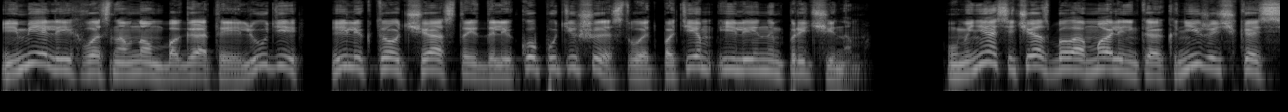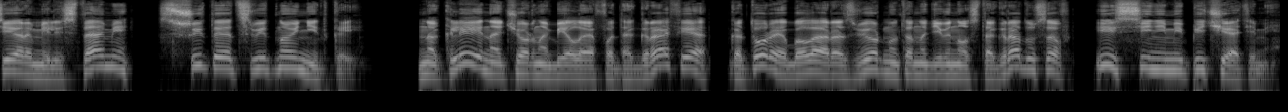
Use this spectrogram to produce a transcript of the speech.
Имели их в основном богатые люди или кто часто и далеко путешествует по тем или иным причинам. У меня сейчас была маленькая книжечка с серыми листами, сшитая цветной ниткой. Наклеена черно-белая фотография, которая была развернута на 90 градусов и с синими печатями.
